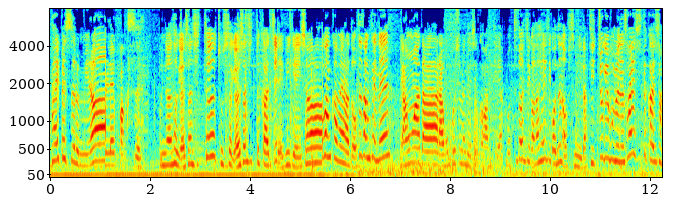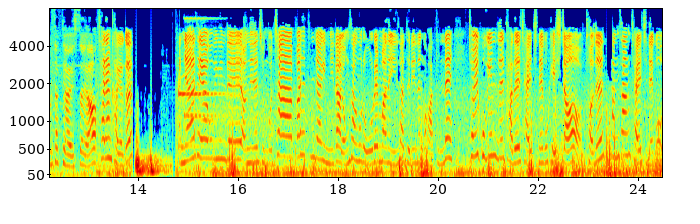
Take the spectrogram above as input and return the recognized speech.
하이패스 룸미러, 블랙박스, 운전석 열선 시트, 조수석 열선 시트까지 내비게이션, 후방 카메라도 시트 상태는 양호하다라고 보시면 되실 것 같아요. 뭐 뜯어지거나 해지거는 없습니다. 뒤쪽에 보면은 사이 시트까지 장착되어 있어요. 차량 가격은 안녕하세요 고객님들. 언니는 중고차 빠샤 팀장입니다. 영상으로 오랜만에 인사드리는 것 같은데 저희 고객님들 다들 잘 지내고 계시죠? 저는 항상 잘 지내고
